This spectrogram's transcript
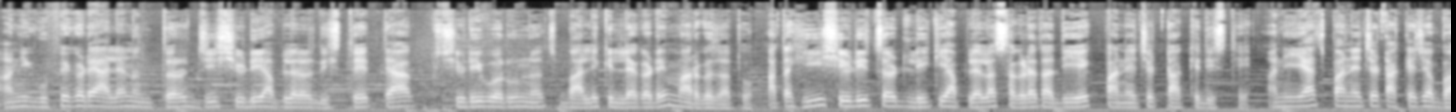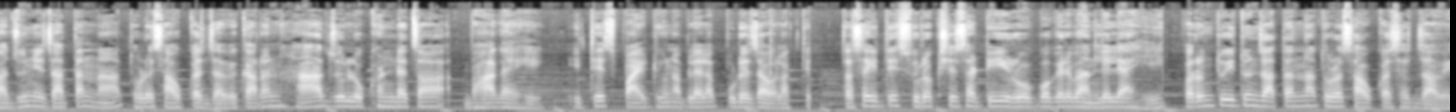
आणि गुफेकडे आल्यानंतर जी शिडी आपल्याला दिसते त्या शिडीवरूनच बाले किल्ल्याकडे मार्ग जातो. आता ही शिडी चढली की आपल्याला सगळ्यात आधी एक पाण्याचे टाके दिसते. आणि याच पाण्याच्या टाक्याच्या बाजूने जाताना थोडे सावकाश जावे कारण हा जो लोखंडाचा भाग आहे इथेच पाय ठेवून आपल्याला पुढे जावं लागते. तसं इथे सुरक्षेसाठी रोप वगैरे बांधलेले आहे परंतु इथून जाताना थोडं सावकाशच जावे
